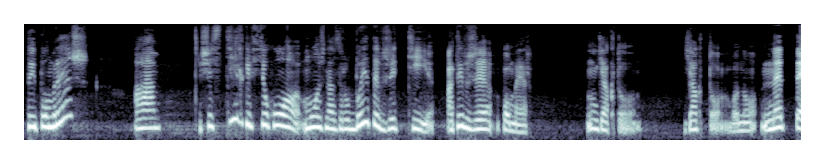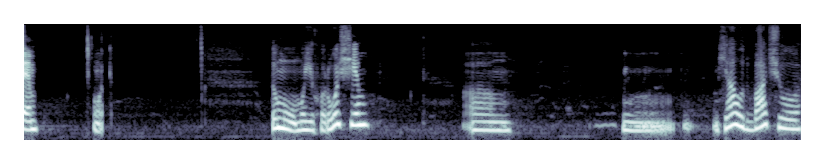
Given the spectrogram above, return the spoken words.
ти помреш, а ще стільки всього можна зробити в житті, а ти вже помер. Ну, як то? Як то? Воно не те. От. Тому, мої хороші, ем, я от бачу,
